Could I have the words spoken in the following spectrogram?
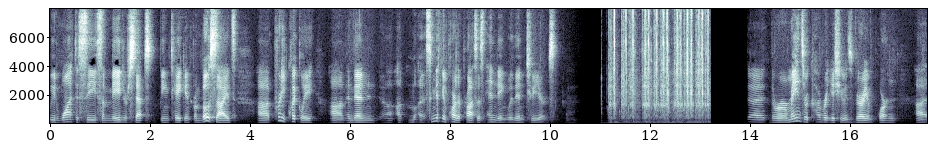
we'd want to see some major steps being taken from both sides uh, pretty quickly, um, and then uh, a, a significant part of the process ending within two years. The, the remains recovery issue is very important uh,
